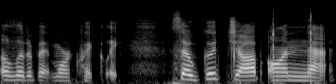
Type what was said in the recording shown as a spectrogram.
a little bit more quickly. So good job on that.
